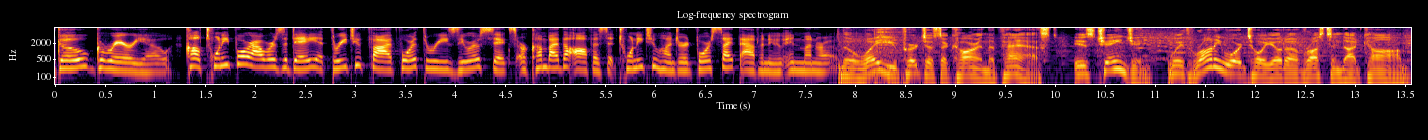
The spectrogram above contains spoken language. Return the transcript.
Go Guerrero. Call 24 hours a day at 325 4306 or come by the office at 2200 Forsythe Avenue in Monroe. The way you purchased a car in the past is changing with Ronnie Ward Toyota of Ruston.com.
